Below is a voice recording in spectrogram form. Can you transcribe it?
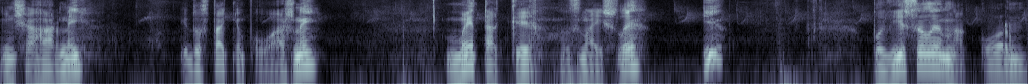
він ще гарний і достатньо поважний. Ми таки знайшли і повісили на корм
